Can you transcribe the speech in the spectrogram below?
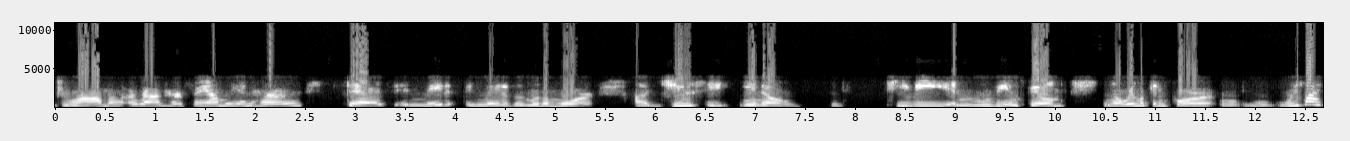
drama around her family and her that it made it, it made it a little more uh, juicy, you know, TV and movie and film you know, we're looking for we like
